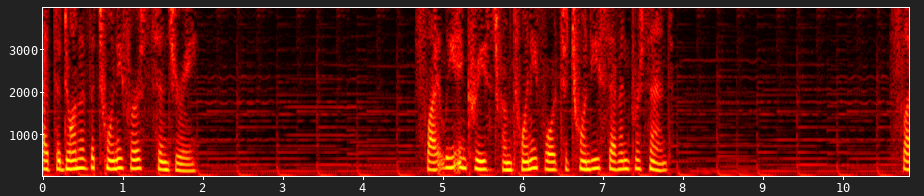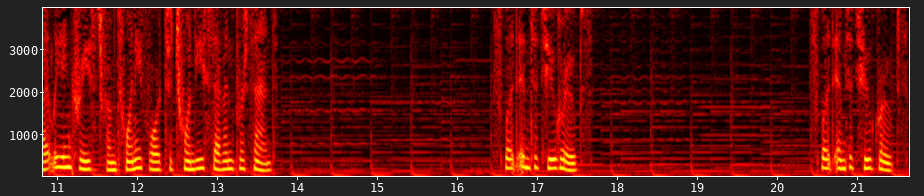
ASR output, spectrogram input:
At the dawn of the 21st century. Slightly increased from 24 to 27%. Slightly increased from 24 to 27%. Split into two groups. Split into two groups.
